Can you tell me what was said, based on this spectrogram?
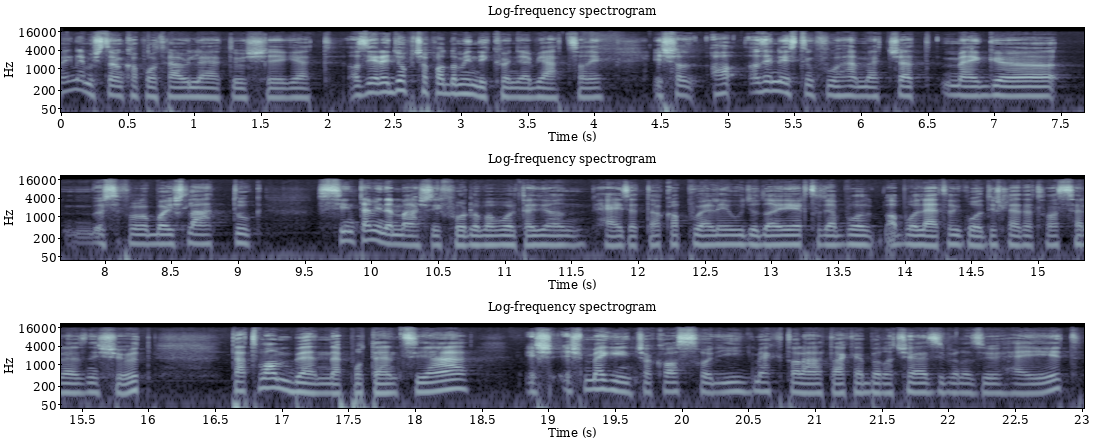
Meg nem is nagyon kapott rá hogy lehetőséget. Azért egy jobb csapatban mindig könnyebb játszani. És az, azért néztünk Fulham meccset, meg összefoglalóban is láttuk, szinte minden második fordulóban volt egy olyan helyzete a kapu elé, úgy odaért, hogy abból, abból lehet, hogy gólt is lehetett volna szerezni, sőt. Tehát van benne potenciál, és, és megint csak az, hogy így megtalálták ebben a Chelsea-ben az ő helyét,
